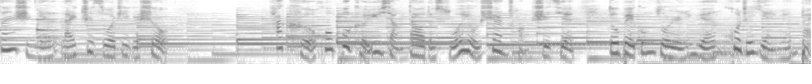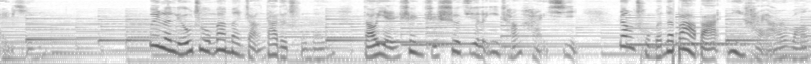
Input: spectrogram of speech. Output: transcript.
三十年来制作这个 show。他可或不可预想到的所有擅闯事件都被工作人员或者演员摆平。为了留住慢慢长大的楚门，导演甚至设计了一场海戏，让楚门的爸爸溺海而亡。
